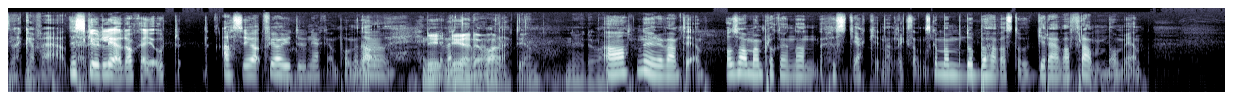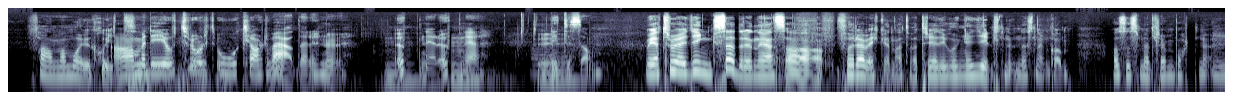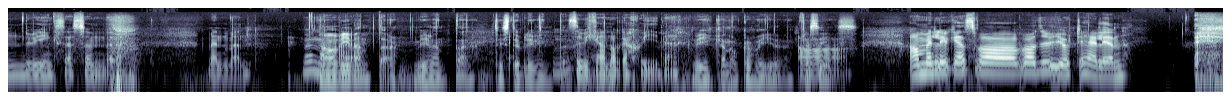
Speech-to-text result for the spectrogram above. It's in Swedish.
Snacka väder. Det skulle jag dock ha gjort. Alltså jag, för jag har ju dunjackan på mig idag. Mm. Nu, nu är det varmt varmt igen. Nu är det varmt. Ja, nu är det varmt igen. Och så har man plockat undan höstjackorna liksom. Ska man då behöva stå och gräva fram dem igen? Fan, man mår ju skit. Ja men det är otroligt oklart väder nu. Mm. Upp ner, upp Mm. ner. Det- Lite som. Men jag tror jag jinxade det när jag sa förra veckan att det var tredje gången gilt nu när snön kom. Och så smälter den bort nu. Mm, du jinxar sönder. Men men. Men, Ja, vi Ja. väntar. Vi väntar tills det blir vinter. Så vi kan åka skidor. Vi kan åka skidor. Ja. Precis. Ja men Lukas, vad, vad har du gjort i helgen?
